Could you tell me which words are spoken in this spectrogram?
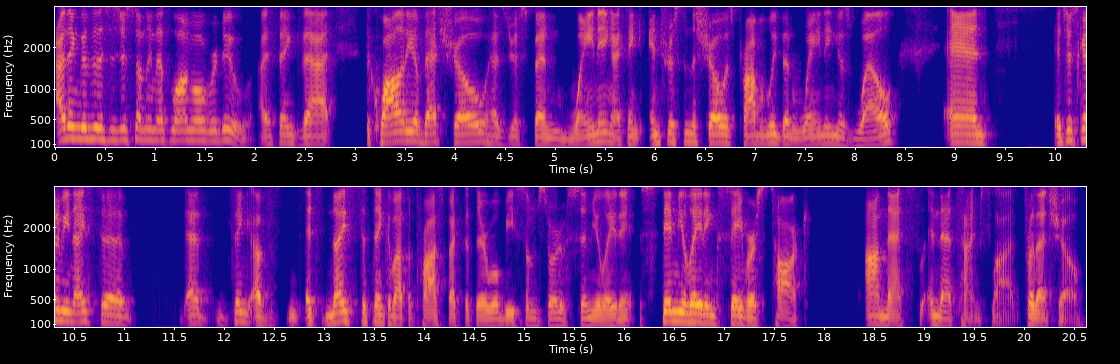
I think that this is just something that's long overdue. I think that the quality of that show has just been waning. I think interest in the show has probably been waning as well. And it's just going to be nice to uh, think of it's nice to think about the prospect that there will be some sort of simulating stimulating sabres talk on that in that time slot for that show.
